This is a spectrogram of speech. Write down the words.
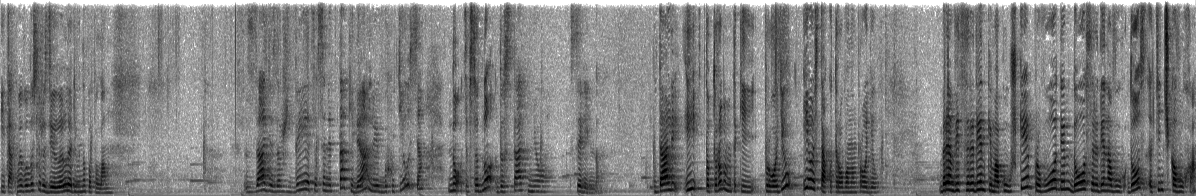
І так, ми волосся розділили рівно пополам. Ззаді завжди це все не так ідеально, як би хотілося, але це все одно достатньо все рівно. Далі, і, тобто робимо такий проділ, і ось так от робимо проділ. Беремо від серединки макушки, проводимо до середини вух, до кінчика вуха.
